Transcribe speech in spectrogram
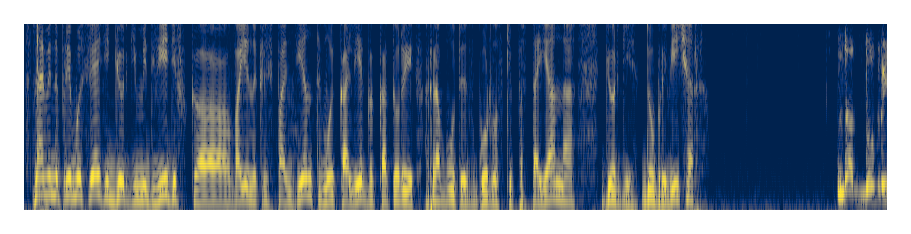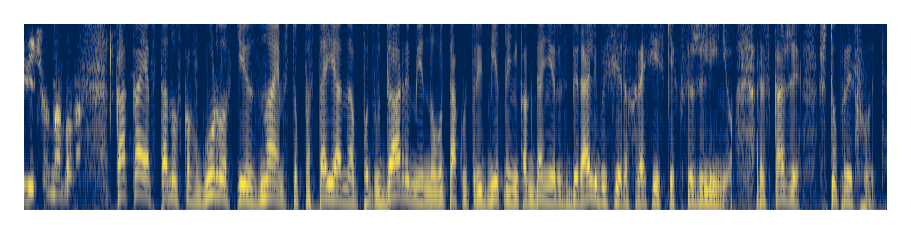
С нами на прямой связи Георгий Медведев, военный корреспондент, мой коллега, который работает в Горловке постоянно. Георгий, добрый вечер. Да, добрый вечер, Надана. Какая обстановка в Горловке? Знаем, что постоянно под ударами, но вот так вот предметно никогда не разбирали в эфирах российских, к сожалению. Расскажи, что происходит?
